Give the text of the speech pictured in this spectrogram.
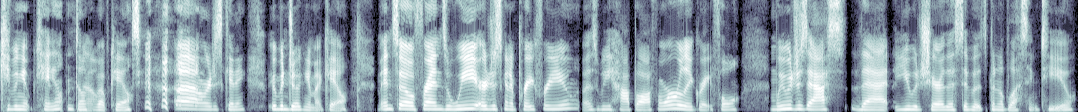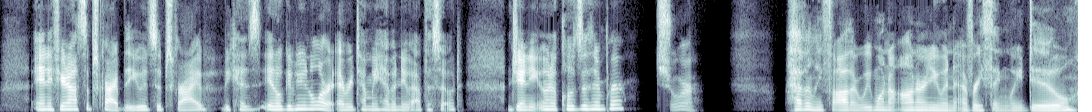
Giving up kale. Don't No. give up kale. uh, we're just kidding. We've been joking about kale. And so, friends, we are just going to pray for you as we hop off, and we're really grateful. We would just ask that you would share this if it's been a blessing to you. And if you're not subscribed, that you would subscribe because it'll give you an alert every time we have a new episode. Jenny, you want to close this in prayer? Sure. Heavenly Father, we want to honor you in everything we do,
